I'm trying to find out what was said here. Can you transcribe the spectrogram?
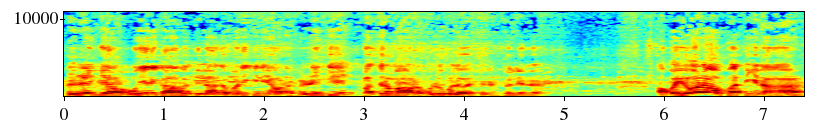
விழுங்கி அவன் உயிருக்கு ஆபத்து இல்லாதபடிக்கு நீ அவனை விழுங்கி பத்திரமா அவனை உள்ளுக்குள்ள வச்சிருன்னு சொல்லிடுறாரு. அப்ப யோனாவை பாத்தீங்கன்னா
